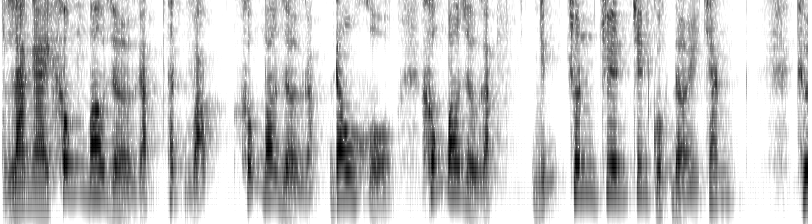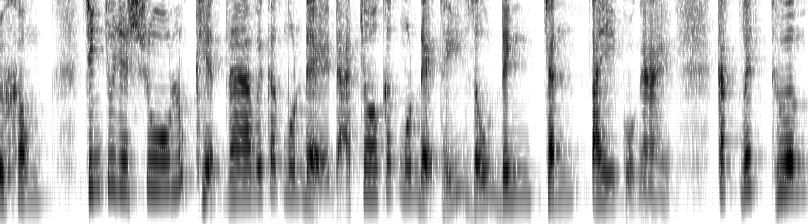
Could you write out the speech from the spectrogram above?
là Ngài không bao giờ gặp thất vọng, không bao giờ gặp đau khổ, không bao giờ gặp những chuân chuyên trên cuộc đời chăng? Thưa không, chính Chúa Giêsu lúc hiện ra với các môn đệ đã cho các môn đệ thấy dấu đinh chân tay của Ngài, các vết thương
